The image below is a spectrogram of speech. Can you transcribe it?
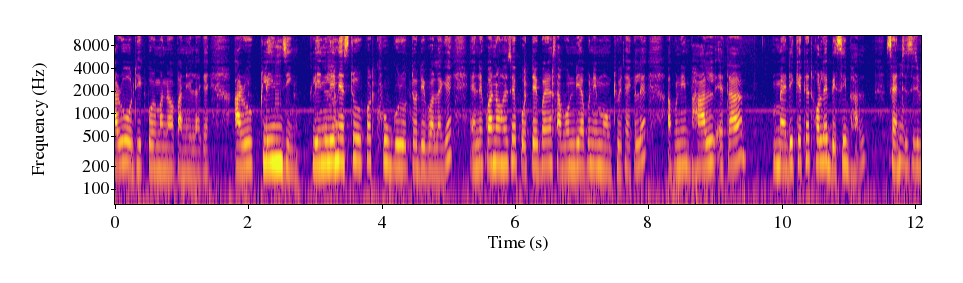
আৰু অধিক পৰিমাণৰ পানী লাগে। আৰু ক্লিনজিং ক্লিনলিনেছটোৰ ওপৰত খুব গুৰুত্ব দিব লাগে। এনেকুৱা নহয় যে প্ৰত্যেকবাৰে চাবোন দি আপুনি মুখ ধুই থাকিলে আপুনি ভাল এটা মেডিকেটেড হ'লে বেছি ভাল। চেঞ্চিটিভ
